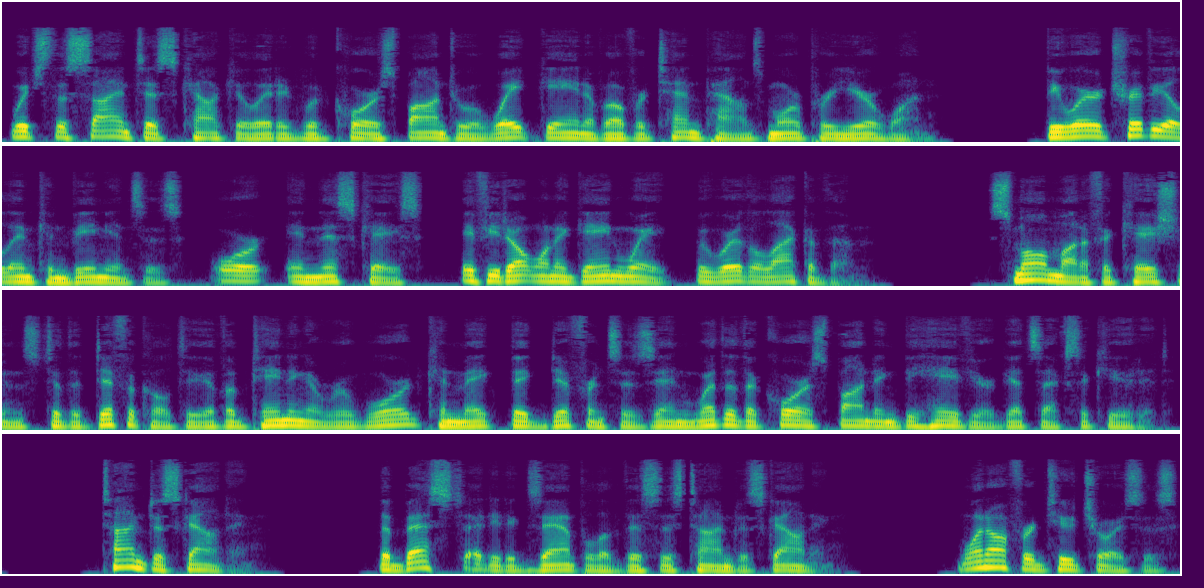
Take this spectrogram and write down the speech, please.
which the scientists calculated would correspond to a weight gain of over 10 pounds more per year one. Beware trivial inconveniences, or, in this case, if you don't want to gain weight, beware the lack of them. Small modifications to the difficulty of obtaining a reward can make big differences in whether the corresponding behavior gets executed. Time discounting. The best studied example of this is time discounting. When offered two choices,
